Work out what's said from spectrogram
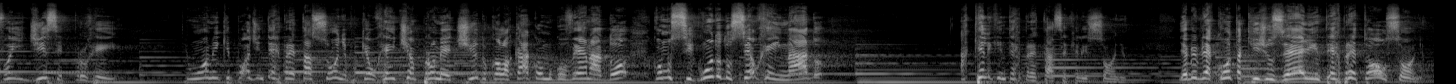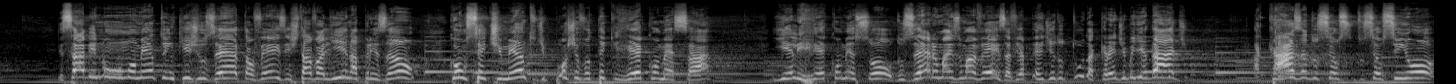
foi e disse para o rei: um homem que pode interpretar sonho, porque o rei tinha prometido colocar como governador, como segundo do seu reinado, aquele que interpretasse aquele sonho. E a Bíblia conta que José interpretou o sonho. E sabe, num momento em que José talvez estava ali na prisão, com o sentimento de, poxa, eu vou ter que recomeçar. E ele recomeçou, do zero mais uma vez, havia perdido tudo, a credibilidade, a casa do seu, do seu senhor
